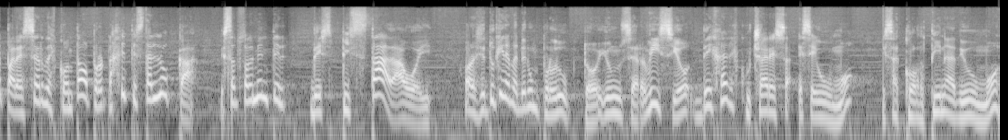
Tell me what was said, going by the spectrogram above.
Puede parecer descontado, pero la gente está loca está totalmente despistada hoy. Ahora, si tú quieres vender un producto y un servicio, deja de escuchar ese humo, esa cortina de humo.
